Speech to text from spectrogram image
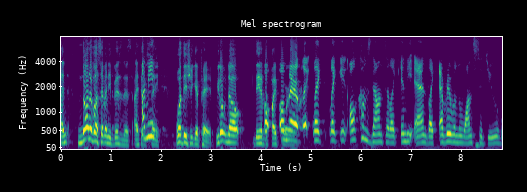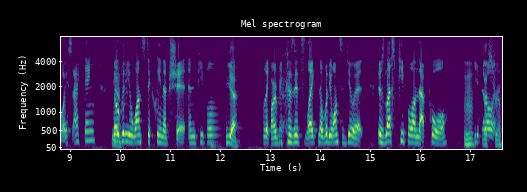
and none of us have any business. I think I mean- saying what they should get paid. We don't know. They have to oh, fight oh, for Mer, it. like like like it all comes down to like in the end, like everyone wants to do voice acting. Nobody wants to clean up shit, and people Yeah, like or because it's like nobody wants to do it. There's less people in that pool. mhm, You know, that's true.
